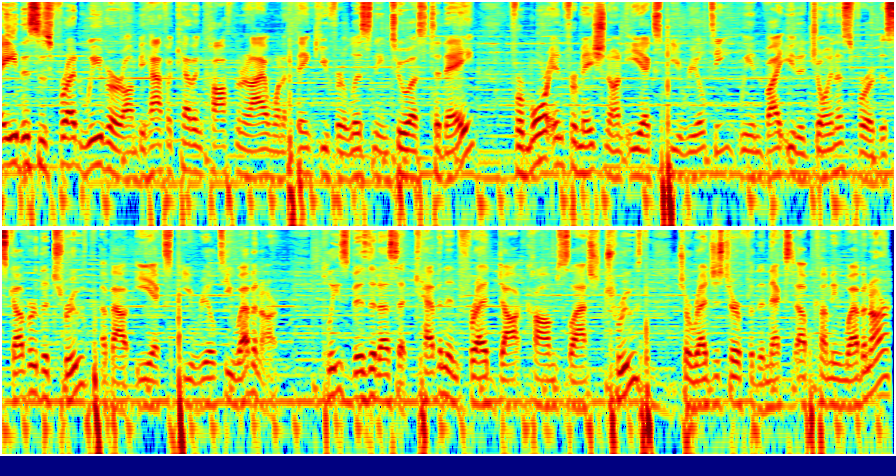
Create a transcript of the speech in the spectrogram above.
Hey, this is Fred Weaver. On behalf of Kevin Kaufman and I, I want to thank you for listening to us today. For more information on eXp Realty, we invite you to join us for a Discover the Truth about eXp Realty webinar. Please visit us at kevinandfred.com slash truth to register for the next upcoming webinar.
